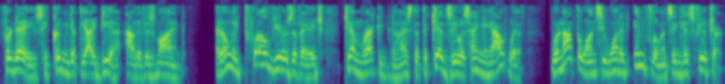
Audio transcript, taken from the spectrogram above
For days he couldn't get the idea out of his mind. At only twelve years of age, Tim recognized that the kids he was hanging out with were not the ones he wanted influencing his future.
